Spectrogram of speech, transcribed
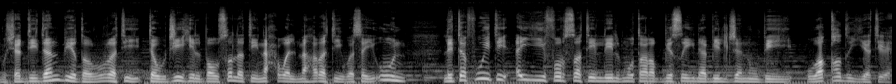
مشددا بضرورة توجيه البوصلة نحو المهرة وسيئون لتفويت أي فرصة للمتربصين بالجنوب وقضيته.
